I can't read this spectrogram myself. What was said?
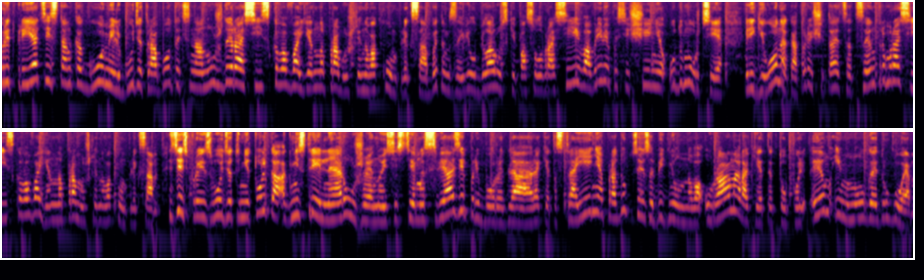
Предприятие из «Гомель» будет работать на нужды российского военно-промышленного комплекса. Об этом заявил белорусский посол в России во время посещения Удмуртии, региона, который считается центром российского военно-промышленного комплекса. Здесь производят не только огнестрельное оружие, но и системы связи, приборы для ракетостроения, продукцию из объединенного урана, ракеты «Тополь-М» и многое другое.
